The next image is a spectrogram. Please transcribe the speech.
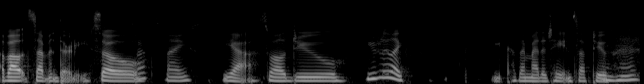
about 7:30. So That's nice. yeah, so I'll do usually like because I meditate and stuff too. Mhm.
